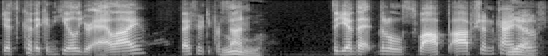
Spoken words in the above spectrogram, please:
just because it can heal your ally by 50%. Ooh. So you have that little swap option, kind Yeah. of.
